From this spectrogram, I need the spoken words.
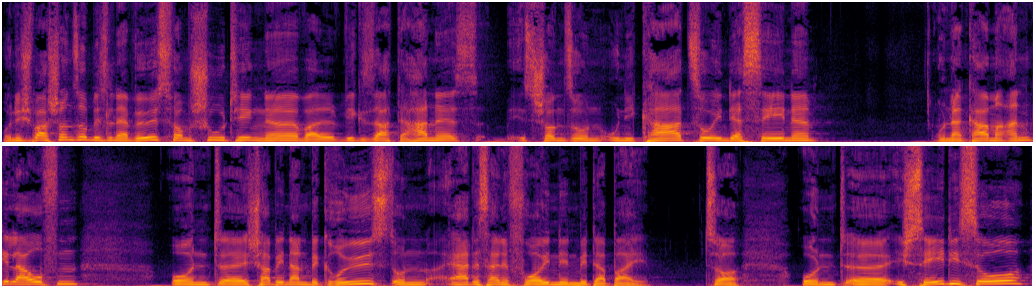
Und ich war schon so ein bisschen nervös vom Shooting, ne? weil, wie gesagt, der Hannes ist schon so ein Unikat so in der Szene. Und dann kam er angelaufen und äh, ich habe ihn dann begrüßt und er hatte seine Freundin mit dabei. So, und äh, ich sehe die so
